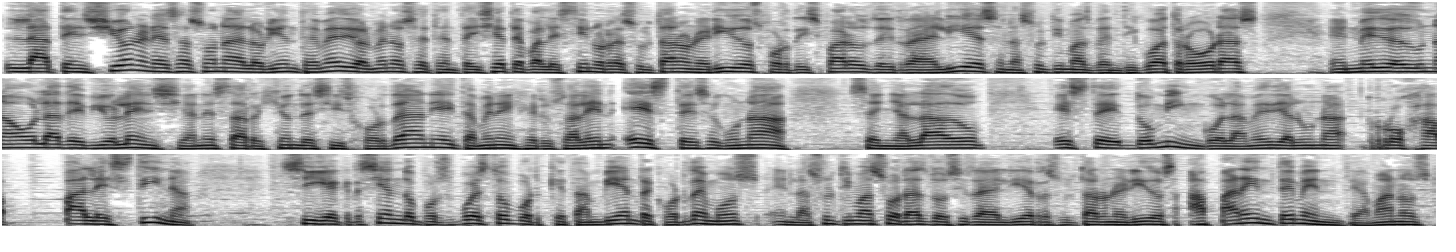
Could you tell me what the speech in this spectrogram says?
la tensión en esa zona del Oriente Medio. Al menos 77 palestinos resultaron heridos por disparos de israelíes en las últimas 24 horas en medio de una ola de violencia en esta región de Cisjordania y también en Jerusalén Este, según ha señalado este domingo la Media Luna Roja Palestina sigue creciendo, por supuesto, porque también, recordemos, en las últimas horas dos israelíes resultaron heridos aparentemente a manos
